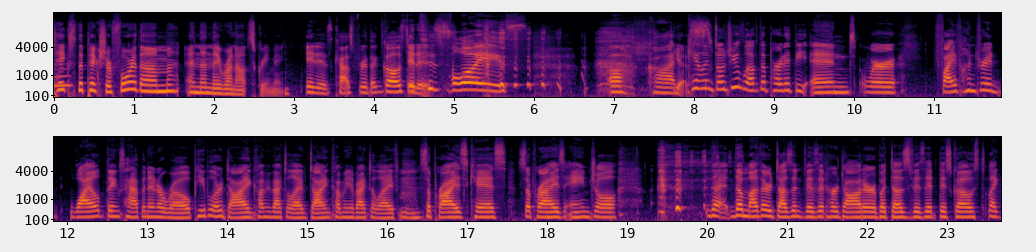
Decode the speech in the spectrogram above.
takes the picture for them, and then they run out screaming. It is Casper the ghost. It it's is. his voice. oh God, Yes. Caitlin, don't you love the part at the end where 500 wild things happen in a row? People are dying, coming back to life, dying, coming back to life. Mm. Surprise kiss, surprise angel. The the mother doesn't visit her daughter but does visit this ghost. Like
